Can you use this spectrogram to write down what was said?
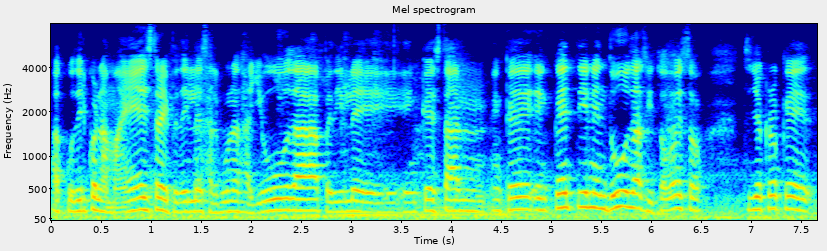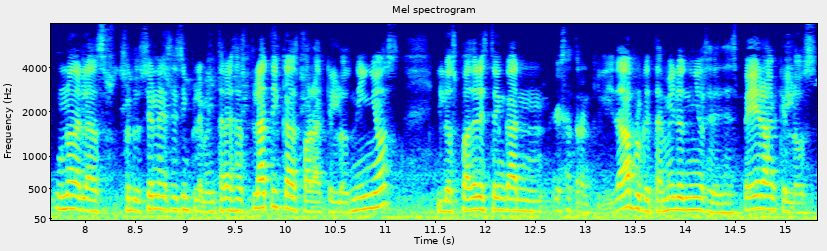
acudir con la maestra y pedirles algunas ayuda, pedirle en qué están, en qué, en qué tienen dudas y todo eso. Yo creo que una de las soluciones es implementar esas pláticas para que los niños y los padres tengan esa tranquilidad, porque también los niños se desesperan, que los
